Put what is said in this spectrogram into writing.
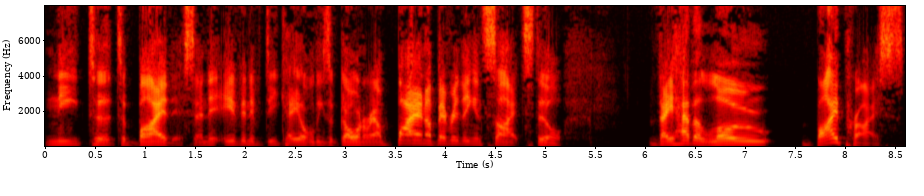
need to to buy this. And even if DK Oldies are going around buying up everything in sight, still they have a low buy price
